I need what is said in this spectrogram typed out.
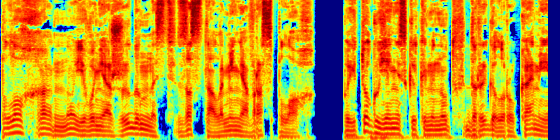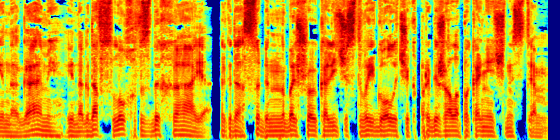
плохо, но его неожиданность застала меня врасплох. По итогу я несколько минут дрыгал руками и ногами, иногда вслух вздыхая, когда особенно большое количество иголочек пробежало по конечностям.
